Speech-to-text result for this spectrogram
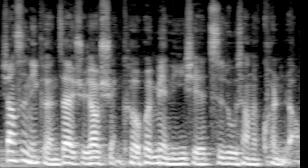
像是你可能在学校选课会面临一些制度上的困扰。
